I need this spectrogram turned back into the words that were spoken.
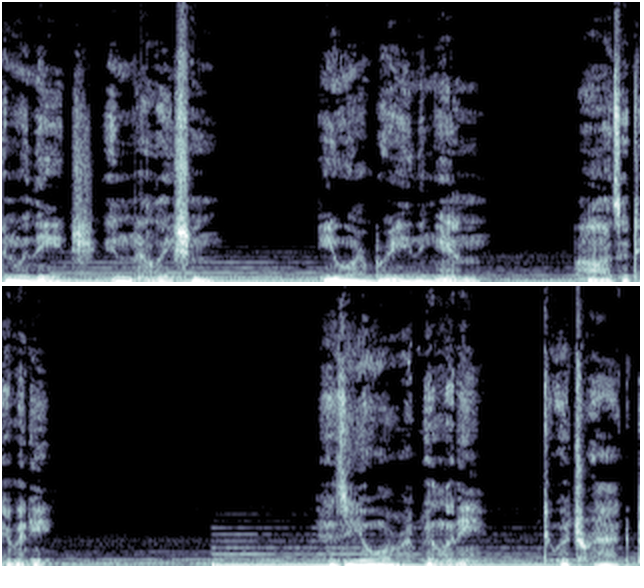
And with each inhalation, you are breathing in positivity as your ability to attract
